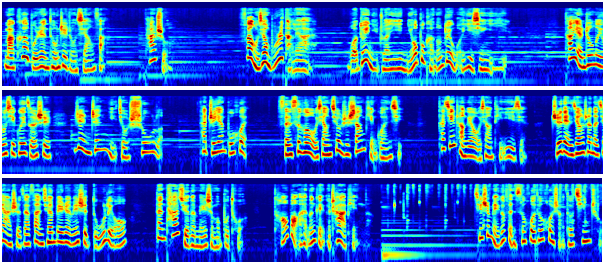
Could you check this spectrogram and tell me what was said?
马克不认同这种想法，他说。范偶像不是谈恋爱，我对你专一，你又不可能对我一心一意。他眼中的游戏规则是认真你就输了。他直言不讳，粉丝和偶像就是商品关系。他经常给偶像提意见，指点江山的架势在饭圈被认为是毒瘤，但他觉得没什么不妥。淘宝还能给个差评呢。其实每个粉丝或多或少都清楚，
